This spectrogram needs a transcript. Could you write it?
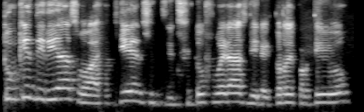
tú quién dirías o a quién, si, tú fueras director deportivo,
